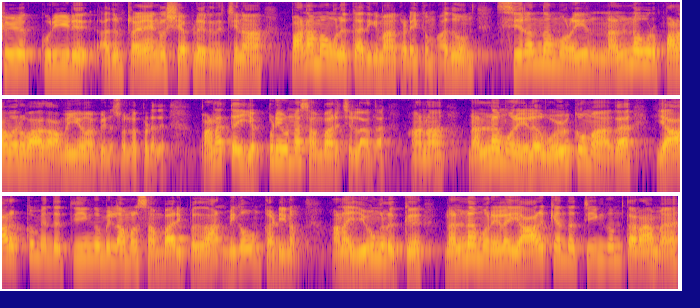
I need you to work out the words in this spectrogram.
கீழே குறியீடு அதுவும் ட்ரையாங்கிள் ஷேப்பில் இருந்துச்சுன்னா பணம் அவங்களுக்கு அதிகமாக கிடைக்கும். அதுவும் சிறந்த முறையில் நல்ல ஒரு பணவருவாக அமையும் அப்படின்னு சொல்லப்படுது. பணத்தை எப்படி ஒன்றா சம்பாரிச்சிடலாங்க? ஆனால் நல்ல முறையில் ஒழுக்கமாக யாருக்கும் எந்த தீங்கும் இல்லாமல் சம்பாதிப்பது தான் மிகவும் கடினம். ஆனால் இவங்களுக்கு நல்ல முறையில் யாருக்கு எந்த தீங்கும் தராமல்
